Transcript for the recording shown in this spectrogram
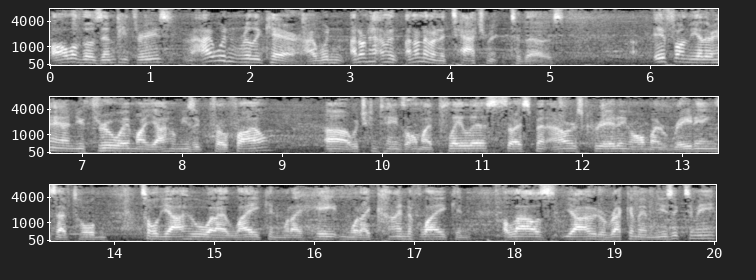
all of those MP3s. I wouldn't really care. I wouldn't. I don't have a, I don't have an attachment to those. If, on the other hand, you threw away my Yahoo Music profile, uh, which contains all my playlists that I spent hours creating, all my ratings, I've told told Yahoo what I like and what I hate and what I kind of like, and allows Yahoo to recommend music to me.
